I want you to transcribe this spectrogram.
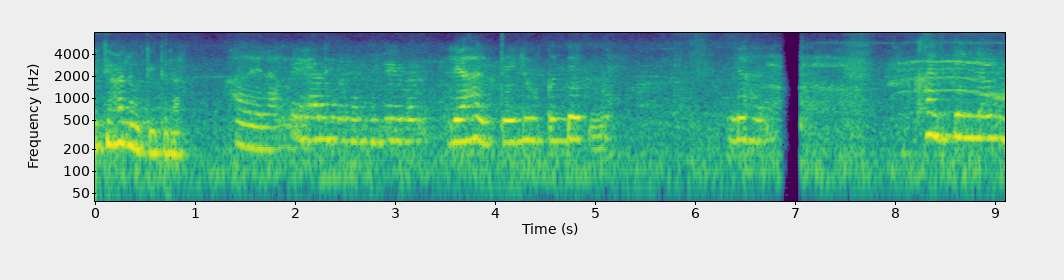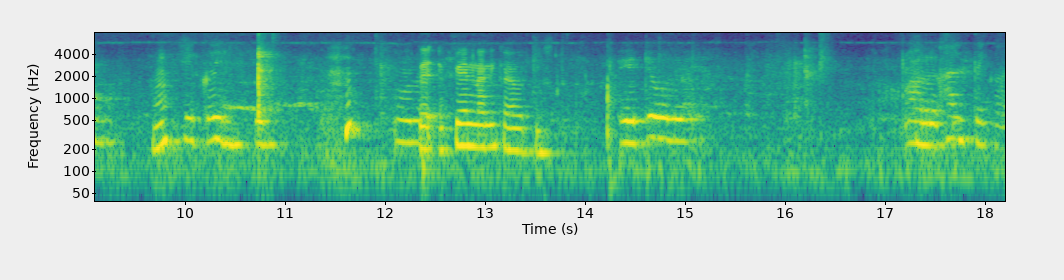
किती हलवती तिला? हलायला हलते लिहू पण देत नाही. खाली पेन लावून हं? हे काही पेन? आणि काय होती हे ठेवले खालते का?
